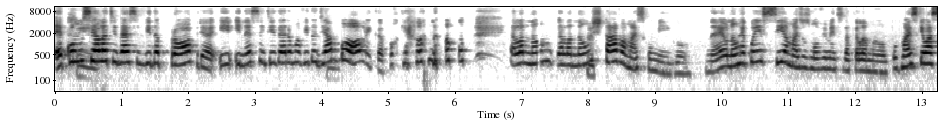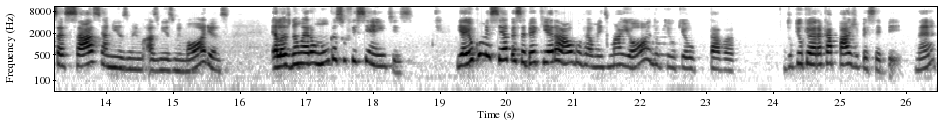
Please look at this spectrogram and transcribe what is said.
É como se Sim, ela tivesse vida própria e, e nesse sentido era uma vida diabólica, porque ela não, ela não, ela não estava mais comigo, né? Eu não reconhecia mais os movimentos daquela mão. Por mais que eu acessasse as minhas, as minhas memórias, elas não eram nunca suficientes. E aí eu comecei a perceber que era algo realmente maior do que o que eu estava, do que o que eu era capaz de perceber, né?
